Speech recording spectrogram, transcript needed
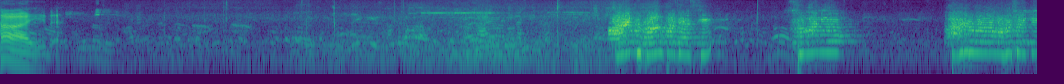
হাই। আমরা একটু গরম পর্বে আসছি। সম্মানীয় তাহরুল মহাশয়কে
